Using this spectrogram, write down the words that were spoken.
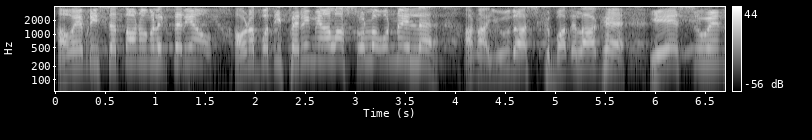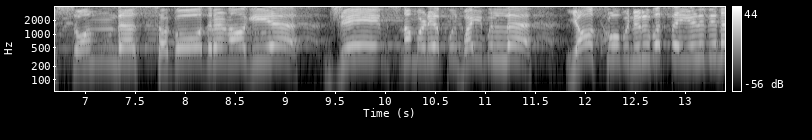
அவன் எப்படி செத்தான் உங்களுக்கு தெரியும்? அவனை பத்தி பெருமையாலாம் சொல்ல ஒண்ணும் இல்ல. ஆனா யூதாஸ்க்கு பதிலாக இயேசுவின் சொந்த சகோதரனாகிய ஜேம்ஸ் நம்முடைய பைபிள்ல யாக்கோபு நிருபத்தை எழுதின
